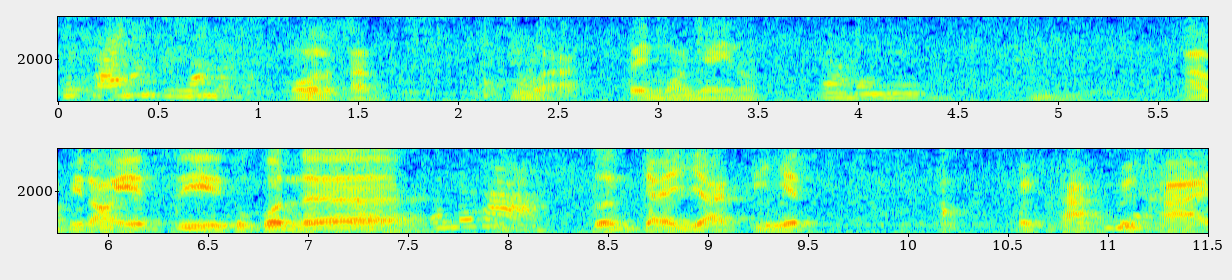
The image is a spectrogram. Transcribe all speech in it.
คล้ายๆน้ำจิ้มน้ำมันโอ้ละครับคือว่าใส่หม้อใหญ่เนาะย่างหมองเนี่ยอืม เอาพี่น้องเอฟซีทุกคนเด้อต้นเลยค่ะสนใจอยากสิเฮ็ด ไปขายไปขาย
